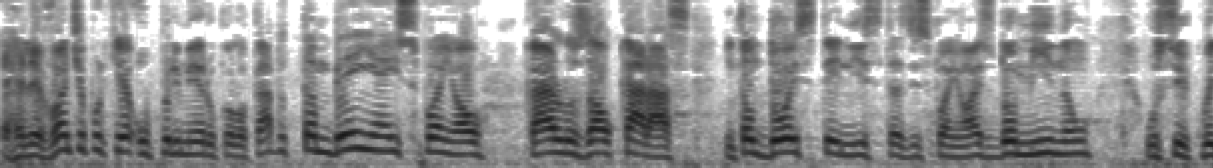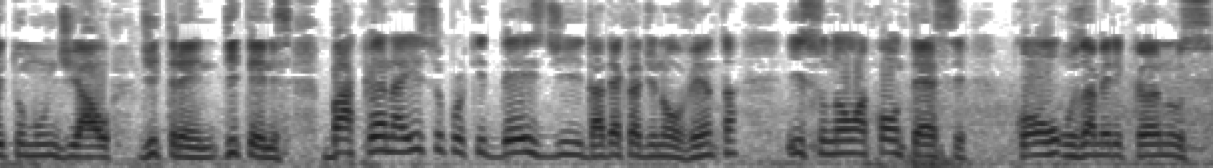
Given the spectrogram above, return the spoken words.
é relevante porque o primeiro colocado também é espanhol. Carlos Alcaraz. Então, dois tenistas espanhóis dominam o circuito mundial de, treino, de tênis. Bacana isso porque desde a década de 90 isso não acontece com os americanos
